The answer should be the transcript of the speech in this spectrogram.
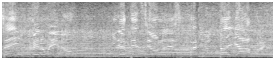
6 meno meno in attenzione del 3 più taglia apre.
